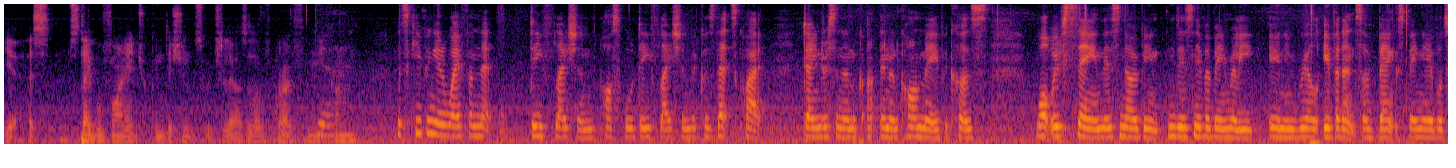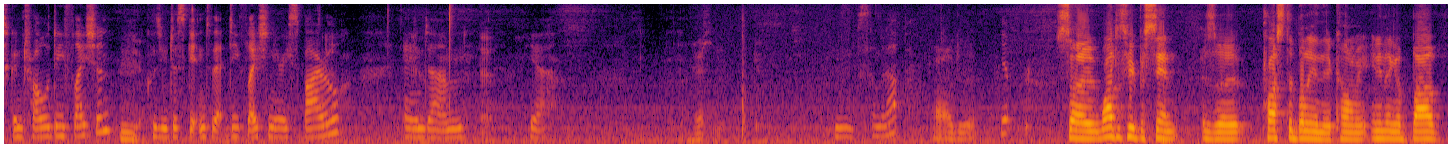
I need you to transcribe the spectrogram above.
yeah, s- stable financial conditions, which allows a lot of growth in the Yeah. economy. It's keeping it away from that deflation, possible deflation, because that's quite dangerous in an, in an economy. Because what we've seen, there's no been, there's never been really any real evidence of banks being able to control deflation, Yeah. because you just get into that deflationary spiral, and um, Yeah. yeah. Okay. Mm, Sum it up. I'll do it. Yep. So one to three percent is a price stability in the economy. Anything above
